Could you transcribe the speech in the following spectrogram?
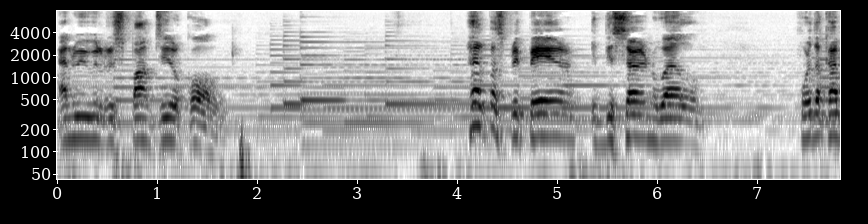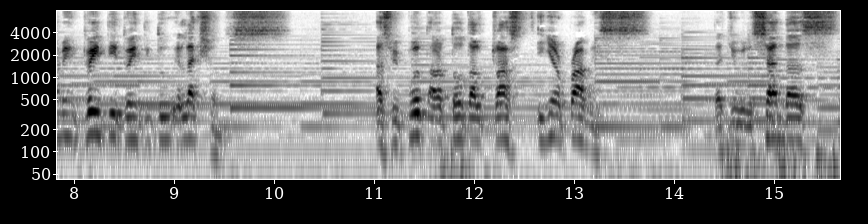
and we will respond to your call. Help us prepare and discern well for the coming 2022 elections as we put our total trust in your promise that you will send us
